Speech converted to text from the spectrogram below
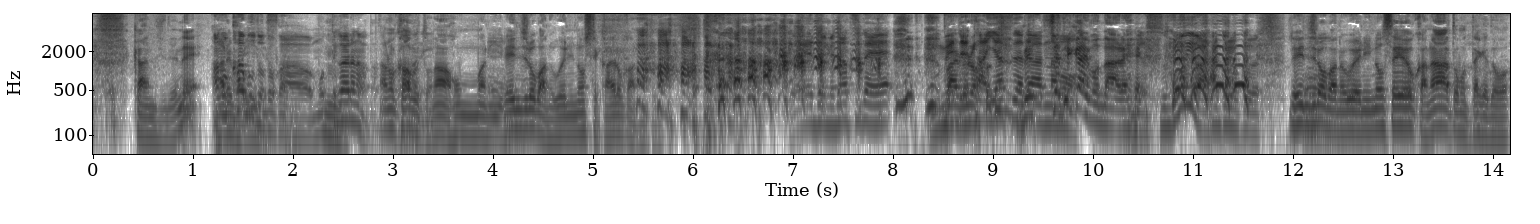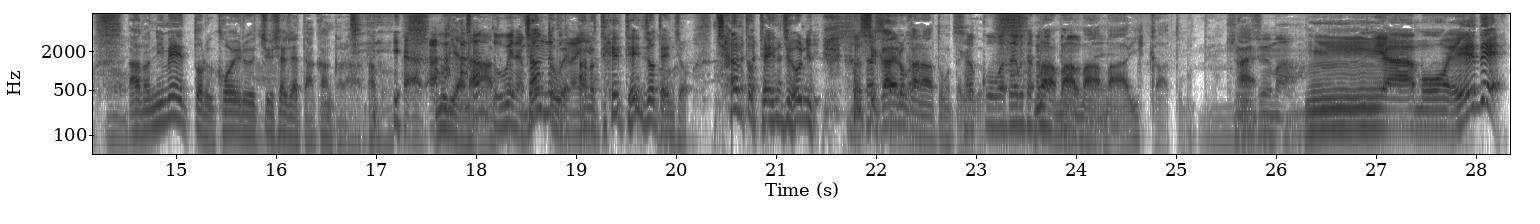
感じでね。あの兜とか持って帰らなかったあの兜な、ほんまにレンジローバーの上に乗せて帰ろうかなと。えー、で目立つで。めでたいやつやで、あ。めっちゃでかいもんな、あれ。すごいわ、迫力。レンジローバーの上に乗せようかなと思ったけど、あの、2メートル超える駐車場やったらあかんから、多分無理やな。ちゃんと上だよちゃんと上。あの、て天井天井。ちゃんと天井に乗せて帰ろうかなと思ったけど。車高はだいぶ高くままうねまあまあまあ、いいかと思って。90万。うん、いや、もうええで。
